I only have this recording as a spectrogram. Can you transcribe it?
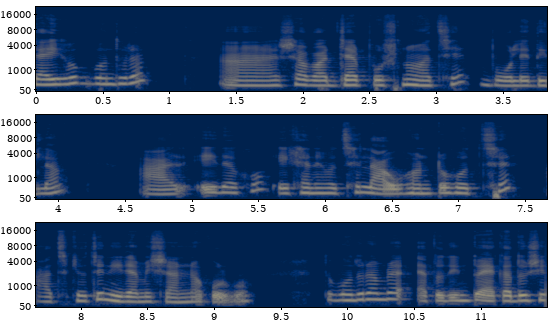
যাই হোক বন্ধুরা সবার যার প্রশ্ন আছে বলে দিলাম। আর এই দেখো, এখানে হচ্ছে লাউ ঘন্ট হচ্ছে, আজকে হচ্ছে নিরামিষ রান্না করব। তো বন্ধুরা, আমরা এতদিন তো একাদশী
